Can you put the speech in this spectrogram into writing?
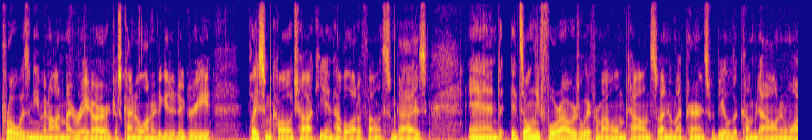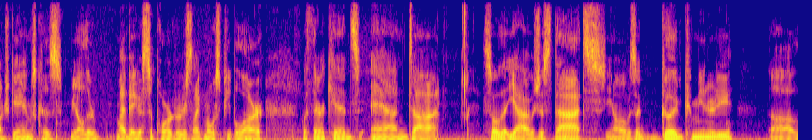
pro wasn't even on my radar. Just kind of wanted to get a degree, play some college hockey, and have a lot of fun with some guys. And it's only four hours away from my hometown, so I knew my parents would be able to come down and watch games because you know they're my biggest supporters, like most people are, with their kids. And uh, so that yeah, it was just that. You know, it was a good community. Uh,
